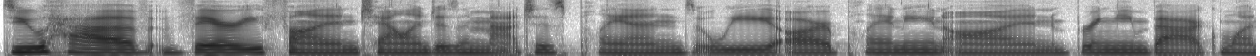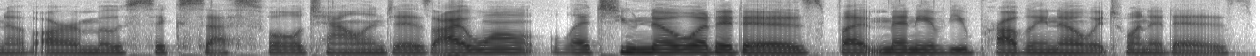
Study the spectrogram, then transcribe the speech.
do have very fun challenges and matches planned. We are planning on bringing back one of our most successful challenges. I won't let you know what it is, but many of you probably know which one it is.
